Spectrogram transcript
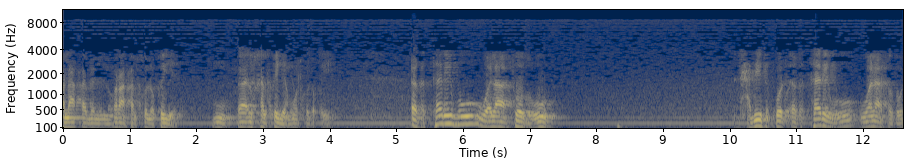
علاقة بالوراثة الخلقية. مو الخلقية مو الخلقية. اغتربوا ولا تضغوا. الحديث يقول اغتربوا ولا تضغوا.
